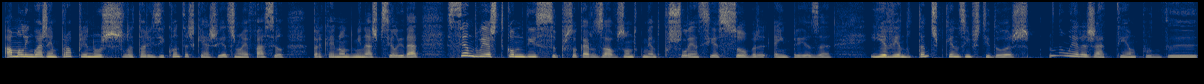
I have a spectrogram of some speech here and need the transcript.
Há uma linguagem própria nos relatórios e contas que às vezes não é fácil para quem não domina a especialidade, sendo este, como disse o professor Carlos Alves, um documento por excelência sobre a empresa e havendo tantos pequenos investidores, não era já tempo de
